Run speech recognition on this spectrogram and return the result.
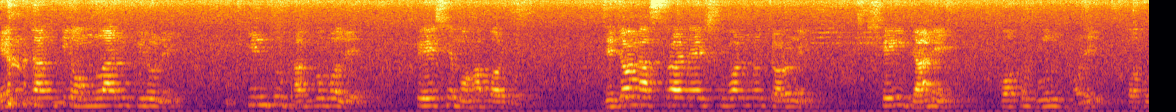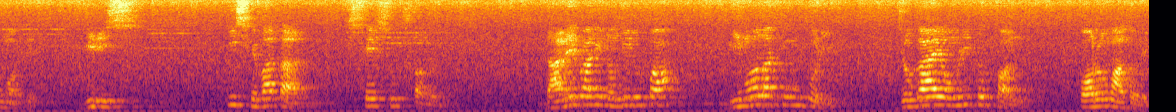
হেমকান্তি অম্লান কিরণে, কিন্তু ভাগ্য বলে পেয়েছে মহাপর্ব। যে জন আশ্রয় নেয় সুবর্ণ চরণে, সেই জানে কত গুণ ধরে, কত মতে। গিরিশ, কি সেবা তার, সে সুখ সরল দানে বাড়ি নদীরূপা বিমলা কিঙ্করি যোগায় অমৃত ফল, পরম আদরে।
